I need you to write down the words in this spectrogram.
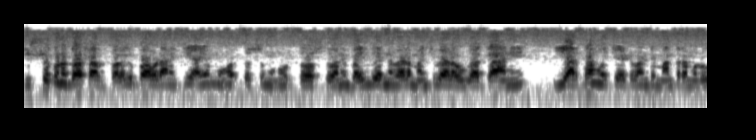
దుష్యగుణ దోషాలు తొలగిపోవడానికి అయం ముహూర్తస్సు ముహూర్తోస్తు అని బయలుదేరిన వేళ మంచి వేళ అవుగాక అని ఈ అర్థం వచ్చేటువంటి మంత్రములు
